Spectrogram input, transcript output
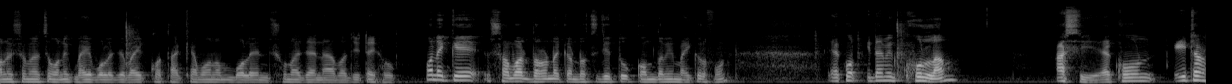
অনেক সময় হচ্ছে অনেক ভাই বলে যে, ভাই, কথা কেমন বলেন, শোনা যায় না বা যেটাই হোক। অনেকে সবার ধারণা কারণ হচ্ছে যেহেতু কম দামি মাইক্রোফোন এখন এটা আমি খুললাম, আসি। এখন এটার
